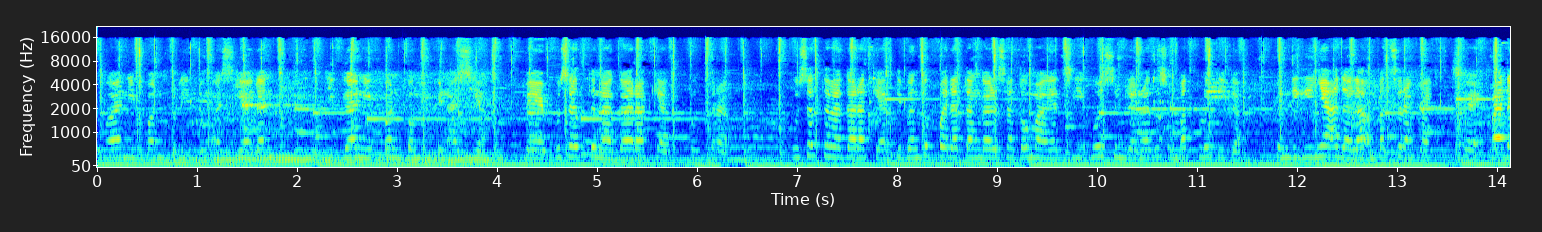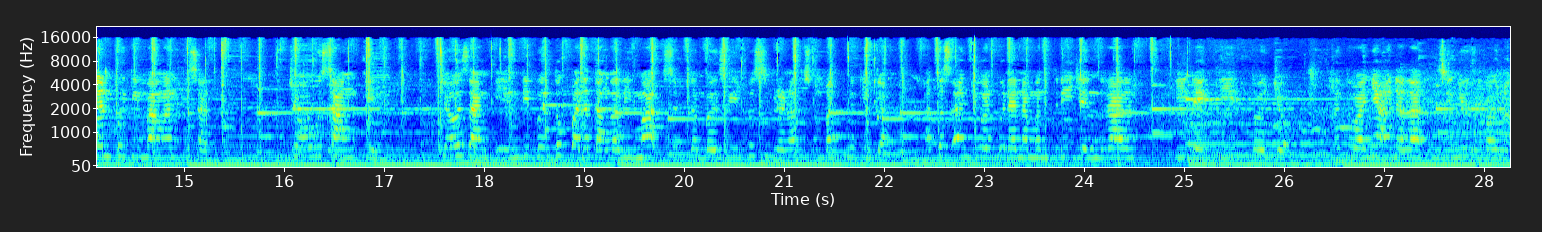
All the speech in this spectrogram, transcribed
dua Nippon Pelindung Asia, dan tiga Nippon Pemimpin Asia. B. Pusat Tenaga Rakyat Putra Pusat Tenaga Rakyat dibentuk pada tanggal 1 Maret 1943. Pendirinya adalah empat serangkai. Badan Pertimbangan Pusat Chow Sang In Chow Sang In dibentuk pada tanggal 5 September 1943 atas anjuran Perdana Menteri Jenderal Hideki Tojo. Ketuanya adalah Insinyur Soekarno,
